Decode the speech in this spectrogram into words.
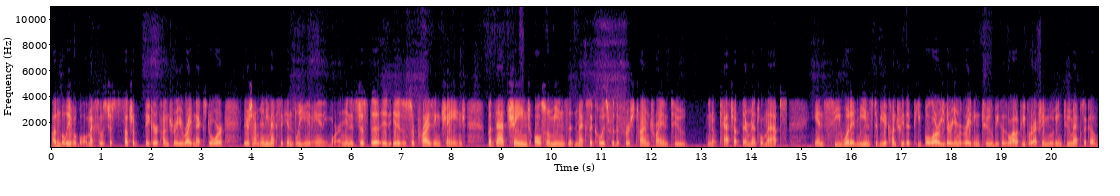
unbelievable. Mexico is just such a bigger country right next door. There aren't many Mexicans leaving anymore. I mean, it's just the it, it is a surprising change. But that change also means that Mexico is for the first time trying to, you know, catch up their mental maps and see what it means to be a country that people are either immigrating to, because a lot of people are actually moving to Mexico,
